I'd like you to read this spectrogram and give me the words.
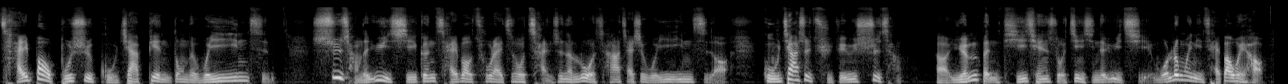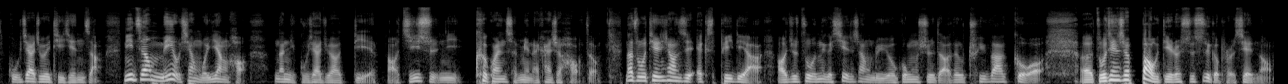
财报不是股价变动的唯一因子，市场的预期跟财报出来之后产生的落差才是唯一因子哦。股价是取决于市场。啊，原本提前所进行的预期，我认为你财报会好，股价就会提前涨。你只要没有像我一样好，那你股价就要跌啊。即使你客观层面来看是好的，那昨天像是 Expedia 啊，就做那个线上旅游公司的这个 Trivago，呃，昨天是暴跌了十四个 percent 哦。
